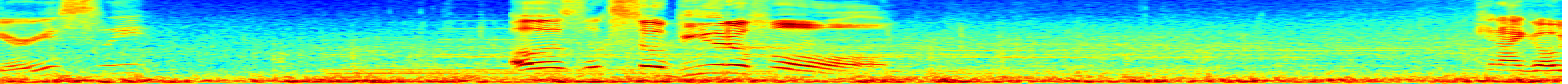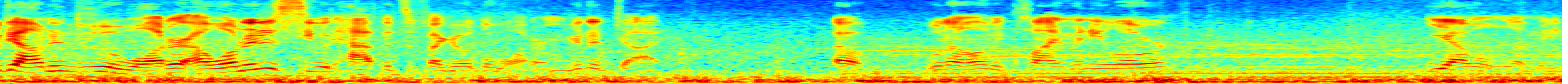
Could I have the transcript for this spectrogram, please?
Seriously? Oh, this looks so beautiful! Can I go down into the water? I wanted to see what happens if I go in the water. I'm gonna die. Oh, will not let me climb any lower? Yeah, it won't let me.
